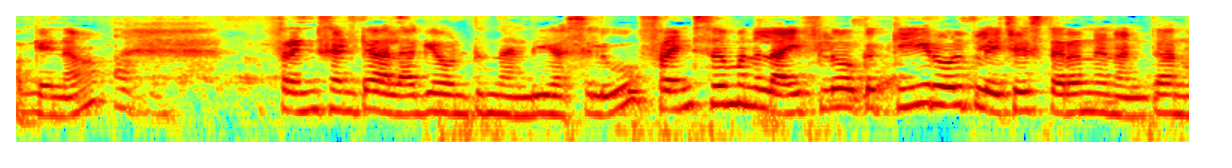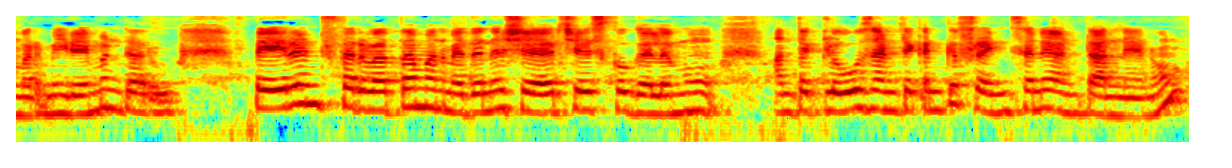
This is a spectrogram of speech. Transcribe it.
ఓకేనా? ఫ్రెండ్స్ అంటే అలాగే ఉంటుందండి అసలు. ఫ్రెండ్స్ మన లైఫ్లో ఒక కీ రోల్ ప్లే చేస్తారని నేను అంటాను. మరి మీరేమంటారు? పేరెంట్స్ తర్వాత మనం ఏదైనా షేర్ చేసుకోగలము? అంత క్లోజ్ అంటే కనుక ఫ్రెండ్స్ అనే అంటాను నేను.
